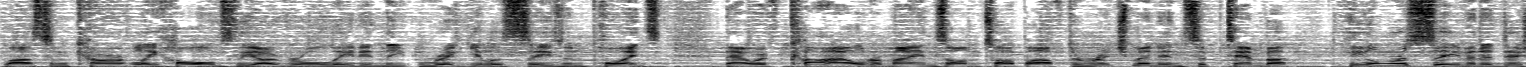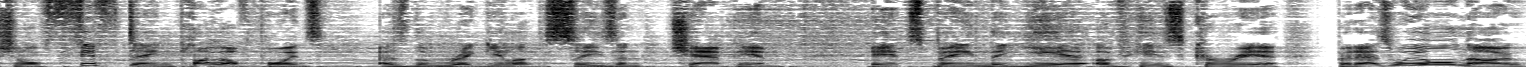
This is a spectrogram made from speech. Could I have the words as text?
Larson currently holds the overall lead in the regular season points. Now, if Kyle remains on top after Richmond in September, he'll receive an additional 15 playoff points as the regular season champion. It's been the year of his career, but as we all know,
